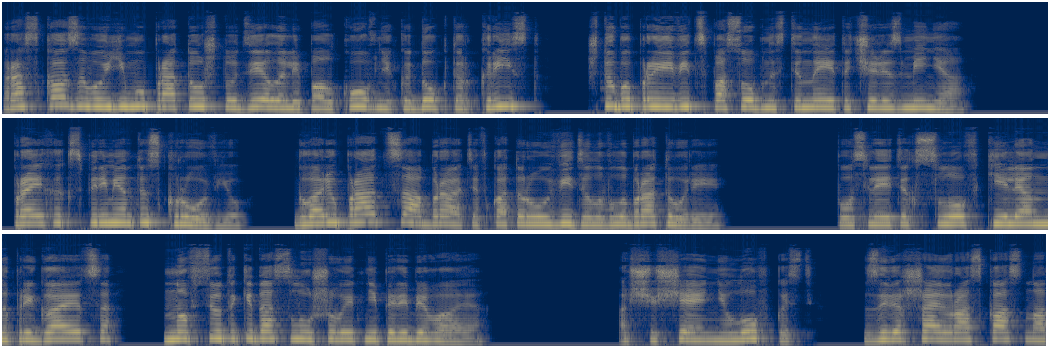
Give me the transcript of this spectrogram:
Рассказываю ему про то, что делали полковник и доктор Крист, чтобы проявить способности Нейта через меня. Про их эксперименты с кровью. Говорю про отца братьев, которого увидела в лаборатории. После этих слов Киллиан напрягается но все-таки дослушивает, не перебивая. Ощущая неловкость, завершаю рассказ на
